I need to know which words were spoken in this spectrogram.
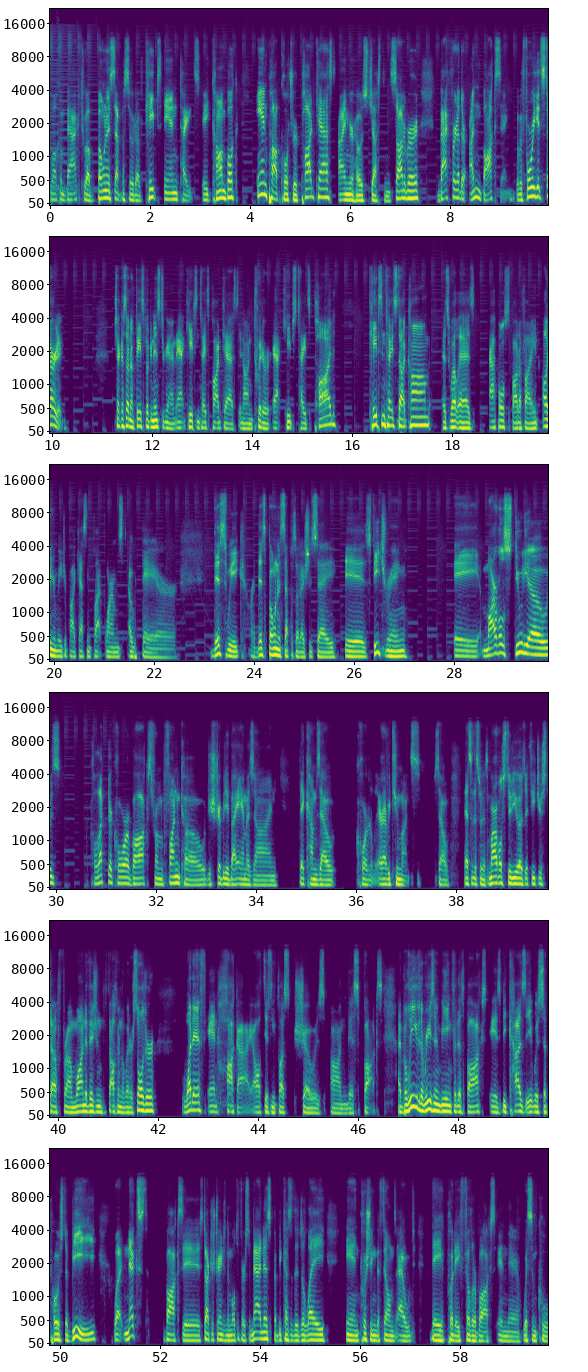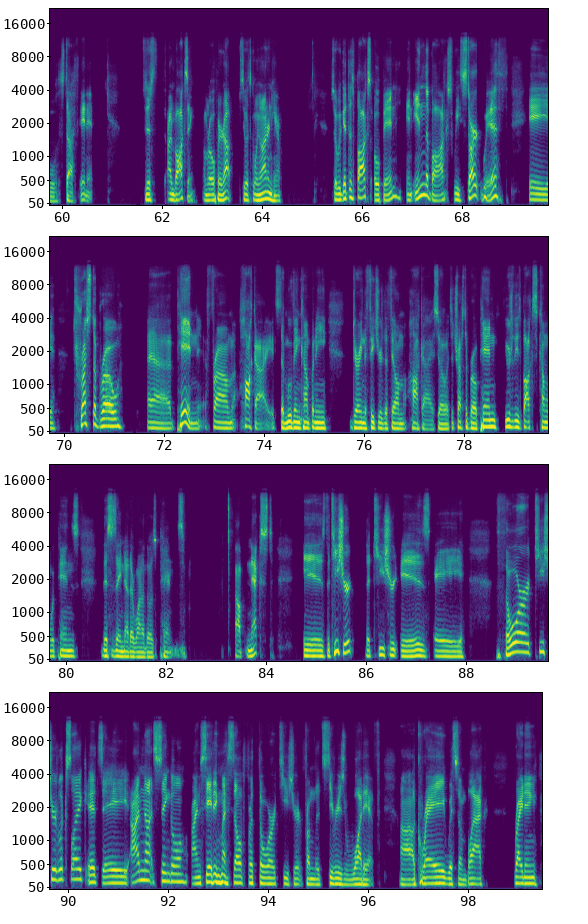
Welcome back to a bonus episode of Capes and Tights, a comic book and pop culture podcast. I'm your host, Justin Soderberg, back for another unboxing. But before we get started, check us out on Facebook and Instagram at Capes and Tights Podcast and on Twitter at Capes Tights Pod, capesandtights.com, as well as Apple, Spotify, and all your major podcasting platforms out there. This week, or this bonus episode, I should say, is featuring a Marvel Studios collector Corps box from Funko distributed by Amazon that comes out quarterly or every two months. So that's what this one is. Marvel Studios. It features stuff from WandaVision, Falcon and the Winter Soldier, What If, and Hawkeye, all Disney Plus shows on this box. I believe the reason being for this box is because it was supposed to be what next box is Doctor Strange in the Multiverse of Madness, but because of the delay in pushing the films out, they put a filler box in there with some cool stuff in it. Just unboxing. I'm going to open it up, see what's going on in here. So we get this box open, and in the box, we start with a Trust a Bro uh, pin from Hawkeye. It's the moving company during the feature of the film Hawkeye. So it's a Trust a Bro pin. Usually these boxes come with pins. This is another one of those pins. Up next is the t-shirt. The t-shirt is a Thor t-shirt looks like it's a I'm not single, I'm saving myself for Thor t-shirt from the series What If. Uh, gray with some black writing.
